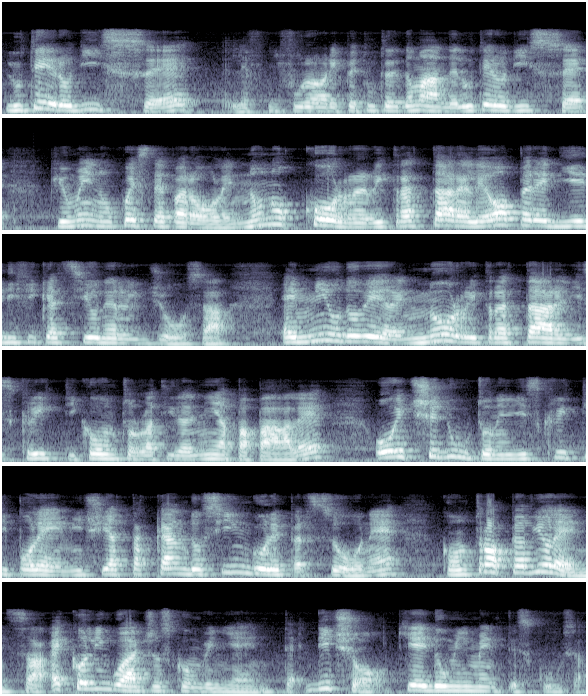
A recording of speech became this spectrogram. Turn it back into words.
Lutero disse, le, gli furono ripetute le domande, Lutero disse più o meno queste parole, non occorre ritrattare le opere di edificazione religiosa, è mio dovere non ritrattare gli scritti contro la tirannia papale, ho ecceduto negli scritti polemici attaccando singole persone con troppa violenza e con linguaggio sconveniente. Di ciò chiedo umilmente scusa.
